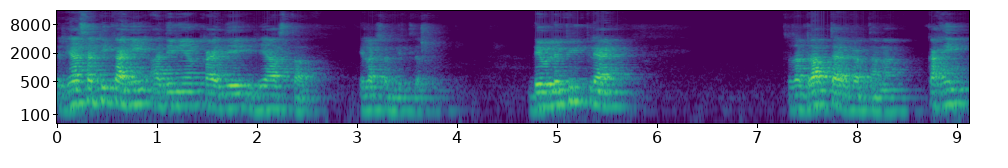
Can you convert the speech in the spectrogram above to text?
तर ह्यासाठी काही अधिनियम कायदे हे असतात हे लक्षात घेतलं. डेव्हलपिंग प्लॅन त्याचा ड्राफ्ट तयार करताना काही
